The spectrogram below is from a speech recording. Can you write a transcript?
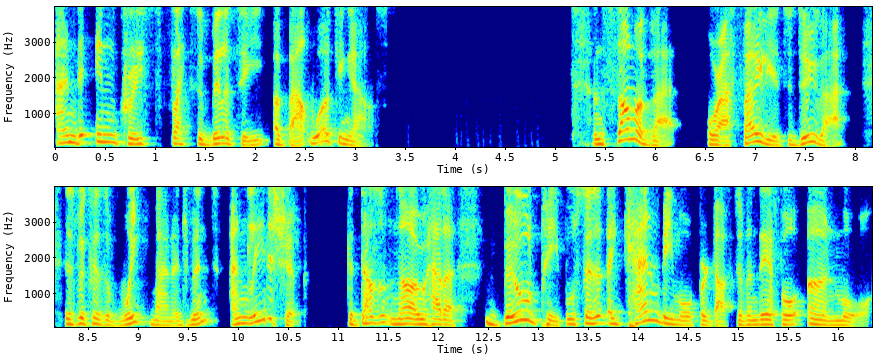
and increased flexibility about working hours. And some of that, or our failure to do that, is because of weak management and leadership that doesn't know how to build people so that they can be more productive and therefore earn more.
